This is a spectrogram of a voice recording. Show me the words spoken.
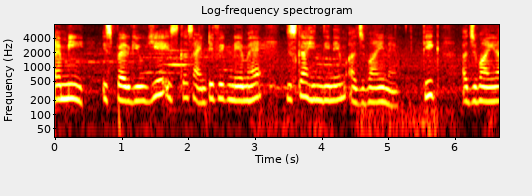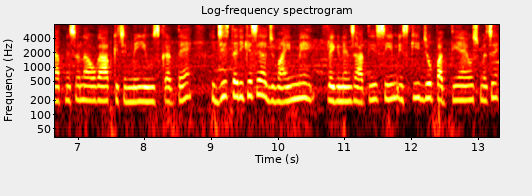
एमी स्पर्ग्यू, ये इसका साइंटिफिक नेम है, जिसका हिंदी नेम अजवाइन है। ठीक? अजवाइन आपने सुना होगा, आप किचन में यूज़ करते हैं। तो जिस तरीके से अजवाइन में फ्रेगनेंस आती है सेम इसकी जो पत्तियाँ हैं, उसमें से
